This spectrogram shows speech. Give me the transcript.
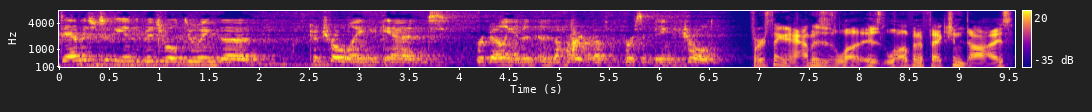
Damage to the individual doing the controlling and rebellion in, in the heart of the person being controlled. First thing that happens is, lo- is love and affection dies,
